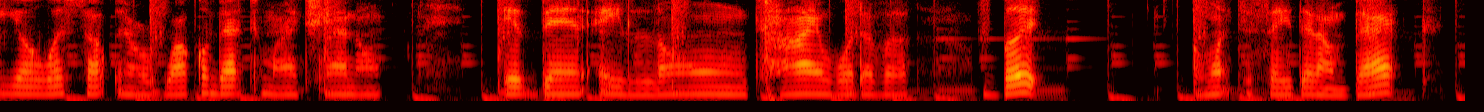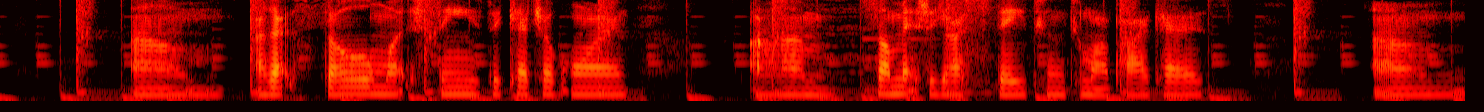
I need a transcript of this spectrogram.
yo, what's up, and welcome back to my channel. It's been a long time, whatever, but I want to say that I'm back. Um, I got so much things to catch up on. Um, so make sure y'all stay tuned to my podcast. Um,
